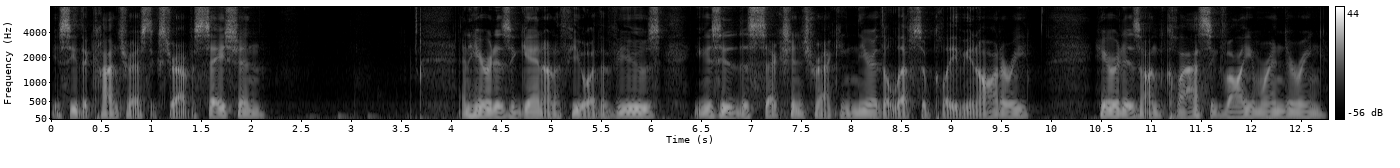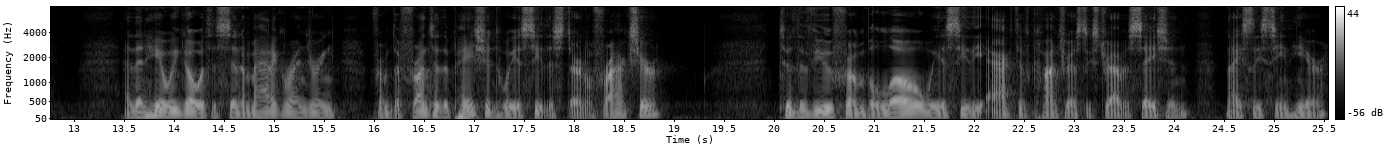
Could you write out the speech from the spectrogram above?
you see the contrast extravasation. And here it is again on a few other views. You can see the dissection tracking near the left subclavian artery. Here it is on classic volume rendering. And then here we go with the cinematic rendering from the front of the patient you see the sternal fracture to the view from below you see the active contrast extravasation, nicely seen here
